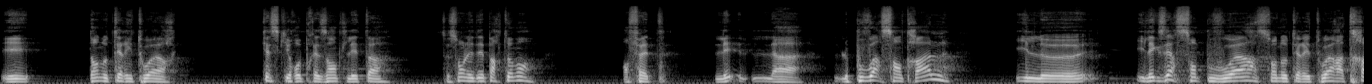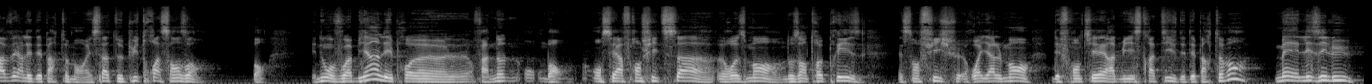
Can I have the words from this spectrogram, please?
Et dans nos territoires, qu'est-ce qui représente l'État? Ce sont les départements. En fait, le pouvoir central, il, euh, il exerce son pouvoir sur nos territoires à travers les départements, et ça depuis 300 ans. Bon, et nous, on voit bien les, euh, enfin, bon, on s'est affranchi de ça. Heureusement, nos entreprises, elles s'en fichent royalement des frontières administratives des départements. Mais les élus,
